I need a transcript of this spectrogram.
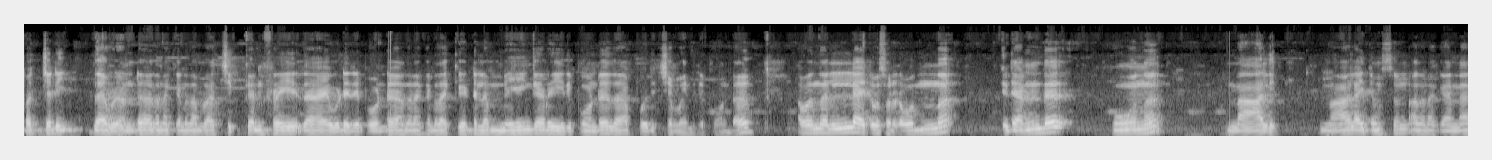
പച്ചടി ഇതാ ഇവിടെ ഉണ്ട് അതിനൊക്കെ നമ്മുടെ ചിക്കൻ ഫ്രൈ ഇതാ ഇവിടെ ഇരിപ്പുണ്ട്. അതിനൊക്കെ ഇതാ കേട്ടില്ല മെയിൻ കറി ഇരിപ്പുണ്ട്. ഇതാ പൊരിച്ച മെയിൻ ഇരിപ്പുണ്ട്. അപ്പോൾ ഇന്ന് എല്ലാ ഐറ്റംസും ഉണ്ട് ഒന്ന് രണ്ട് മൂന്ന് നാല്. നാല് ഐറ്റംസും അതിനൊക്കെ തന്നെ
